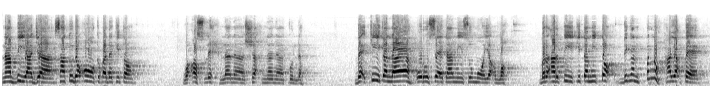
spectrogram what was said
Nabi ajar satu doa kepada kita. Wa aslih lana sya'nana kullah. Bekikanlah urusan kami semua ya Allah. Berarti kita minta dengan penuh harapan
